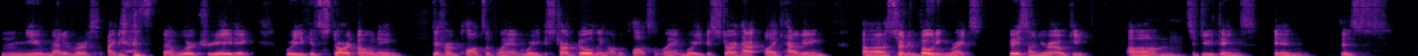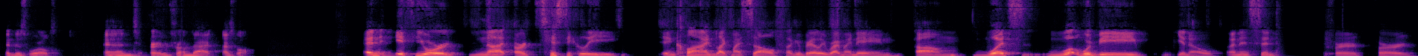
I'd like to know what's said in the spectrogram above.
new metaverse, I guess, that we're creating, where you could start owning different plots of land, where you could start building on the plots of land, where you could start ha- like having uh, certain voting rights based on your Oki um, mm-hmm. to do things in this in this world and earn from that as well. And if you're not artistically inclined like myself, I can barely write my name. Um, what's what would be you know an incentive for for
